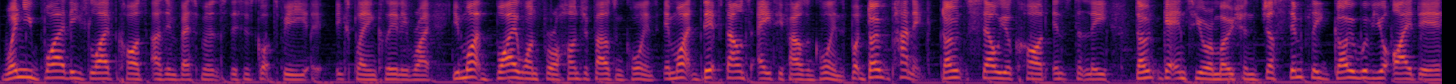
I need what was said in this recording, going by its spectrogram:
when you buy these live cards as investments, this has got to be explained clearly, right? You might buy one for 100,000 coins. It might dip down to 80,000 coins, but don't panic. Don't sell your card instantly. Don't get into your emotions. Just simply go with your idea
